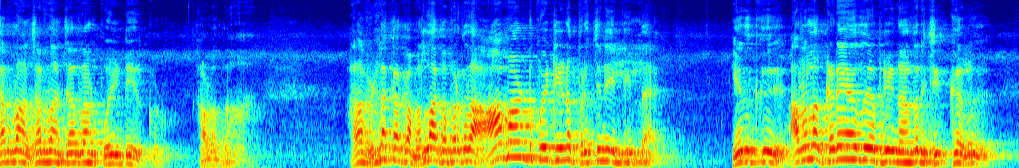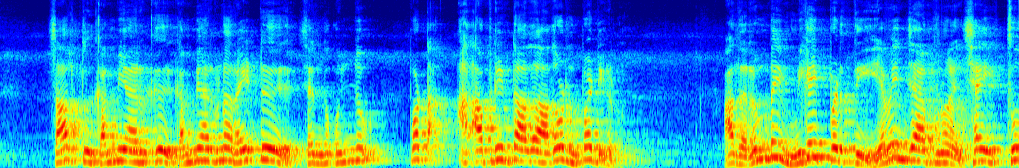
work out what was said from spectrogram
சரிதான் சரிதான் சரிதான் போயிட்டே இருக்கணும். அவ்வளோதான் அதான் வெள்ளக்காக்கா மல்லாக்கா பிறகுதா ஆமான்ட்டு போயிட்டீங்கன்னா பிரச்சனை இல்லை இல்லை. எதுக்கு? அதெல்லாம் கிடையாது அப்படின்னா தானே சிக்கல். சால்ட்டு கம்மியாக இருக்குது கம்மியாக இருக்குன்னா ரைட்டு. சரி இந்த கொஞ்சம் போட்டால் அப்படின்ட்டு அதை அதோடு நிப்பாட்டிக்கணும். அதை ரொம்ப மிகைப்படுத்தி எவன் சாப்பிடுவான் சை தூ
